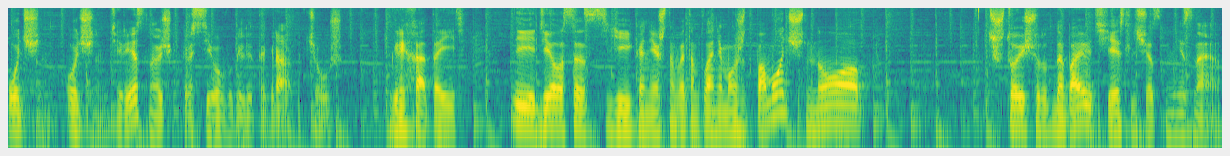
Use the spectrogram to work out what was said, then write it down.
Очень, очень интересно, очень красиво выглядит игра. Че уж греха таить. И DLSS ей, конечно, в этом плане может помочь, но что еще тут добавить, я, если честно, не знаю.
